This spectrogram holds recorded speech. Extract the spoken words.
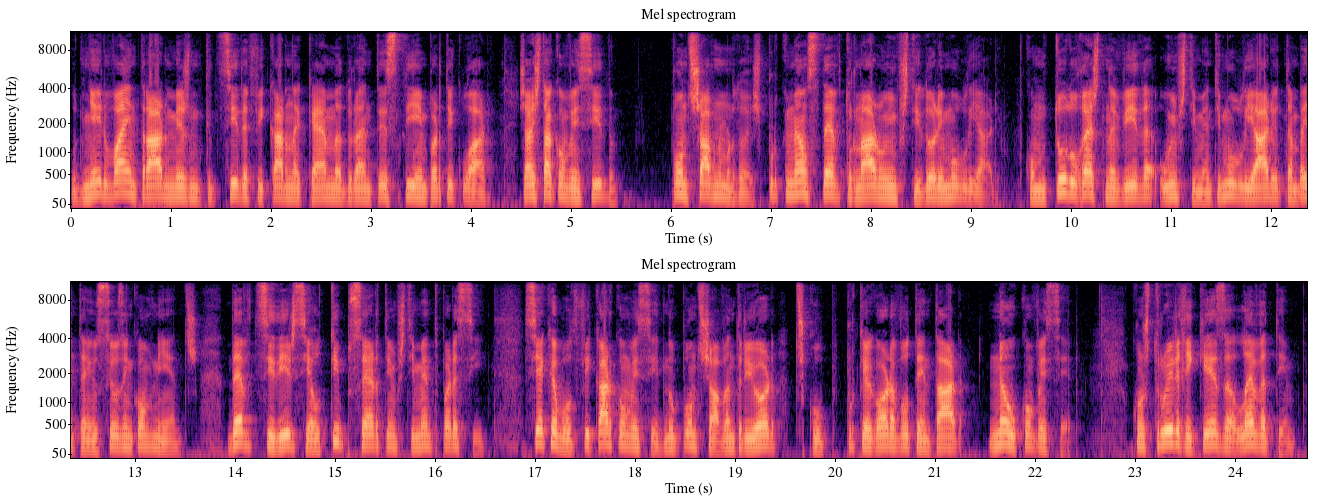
O dinheiro vai entrar mesmo que decida ficar na cama durante esse dia em particular. Já está convencido? Ponto-chave número 2. Porque não se deve tornar um investidor imobiliário. Como todo o resto na vida, o investimento imobiliário também tem os seus inconvenientes. Deve decidir se é o tipo certo de investimento para si. Se acabou de ficar convencido no ponto-chave anterior, desculpe, porque agora vou tentar não o convencer. Construir riqueza leva tempo.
